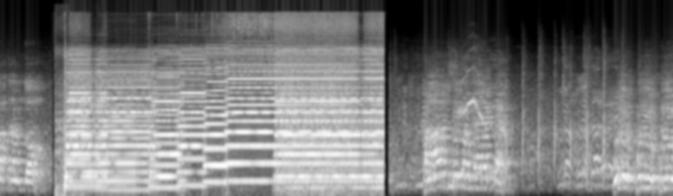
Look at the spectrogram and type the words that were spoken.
పత్రంతో కళాభిషేకం డైరెక్టర్ పులి పులి పులి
